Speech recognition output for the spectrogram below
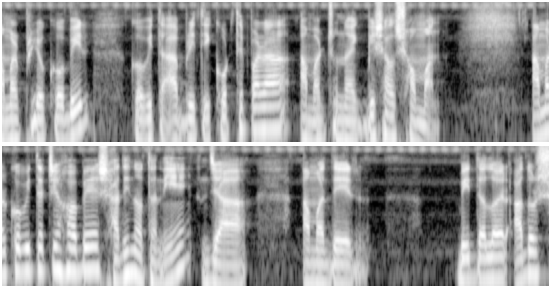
আমার প্রিয় কবির কবিতা আবৃত্তি করতে পারা আমার জন্য এক বিশাল সম্মান। আমার কবিতাটি হবে স্বাধীনতা নিয়ে, যা আমাদের বিদ্যালয়ের আদর্শ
